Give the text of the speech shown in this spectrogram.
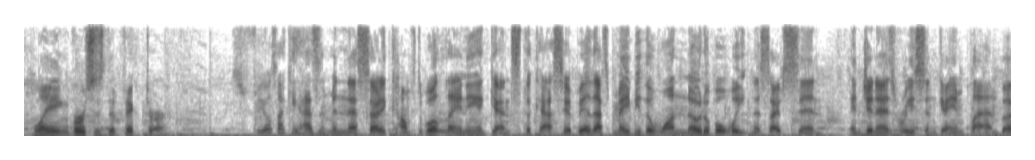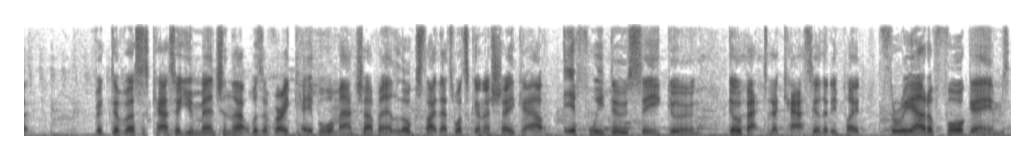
playing versus the Viktor. Feels like he hasn't been necessarily comfortable at laning against the Cassiopeia. That's maybe the one notable weakness I've seen in Jin Air's recent game plan, but Viktor versus Cassio, you mentioned that was a very capable matchup, and it looks like that's what's going to shake out. If we do see Goong go back to the Cassio that he played three out of four games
